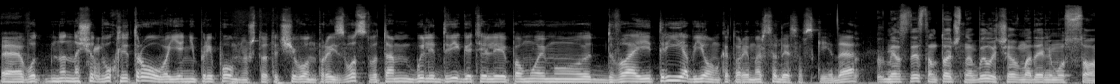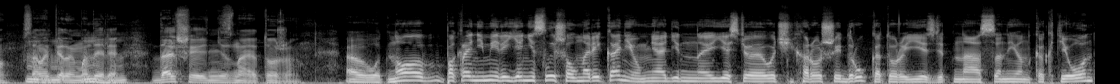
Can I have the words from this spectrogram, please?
вот на, насчет двухлитрового я не припомню что-то, чего он производство. Там были двигатели, по-моему, 2,3 объем, которые мерседесовские, да? Мерседес там точно был, еще в модели Муссо, самой угу, первой модели. Угу. Дальше не знаю тоже. А, вот. Но, по крайней мере, я не слышал нареканий. У меня один э, есть э, очень хороший друг, который ездит на Саньон Коктион,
